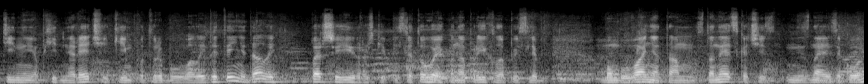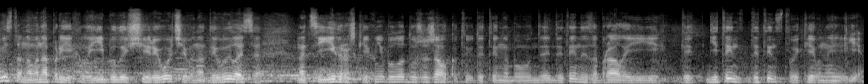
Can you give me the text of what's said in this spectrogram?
ті необхідні речі, які їм потребували. Дитині дали перші іграшки після того, як вона приїхала після бомбування там з Донецька чи не знаю з якого міста, але вона приїхала. Їй були щирі очі, вона дивилася на ці іграшки. Мені було дуже жалко ту дитину, бо дитини забрали її дитин, дитинство, яке в неї є.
